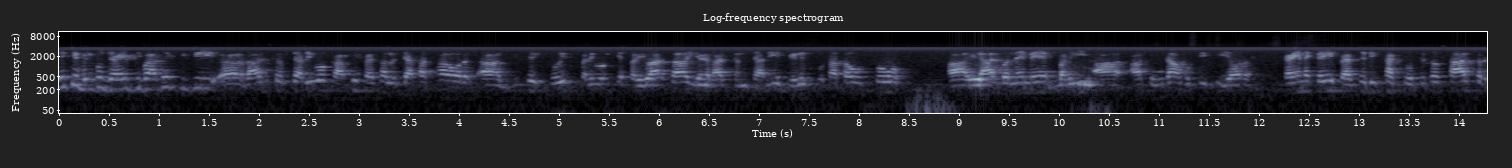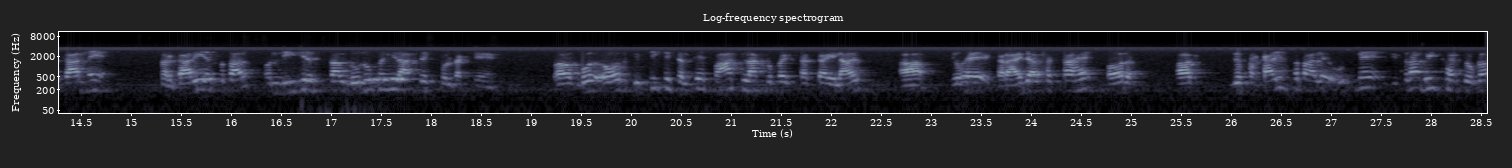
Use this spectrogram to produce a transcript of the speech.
देखिए, बिल्कुल ज़ाहिर सी बात है, क्योंकि राज्य कर्मचारी को काफ़ी पैसा लग जाता था और जिससे कोई परिवार के परिवार का या राज्य कर्मचारी पीड़ित होता था, उसको इलाज बनने में बड़ी असुविधा होती थी और कहीं ना कहीं पैसे भी खर्च होते थे। तो साल सरकार ने सरकारी अस्पताल और निजी अस्पताल दोनों को ही रास्ते खोल रखे हैं। और इसी के चलते पाँच लाख रुपए तक का इलाज जो है कराया जा सकता है और जो सरकारी अस्पताल है उसमें जितना भी खर्च होगा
